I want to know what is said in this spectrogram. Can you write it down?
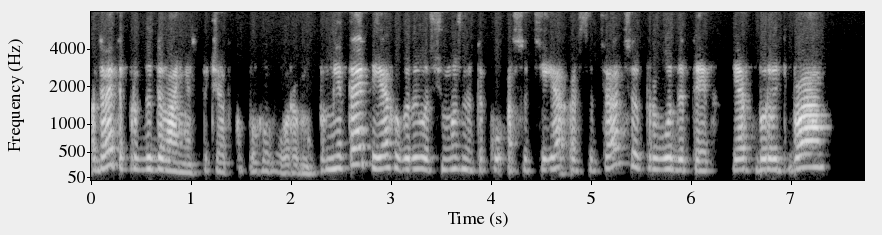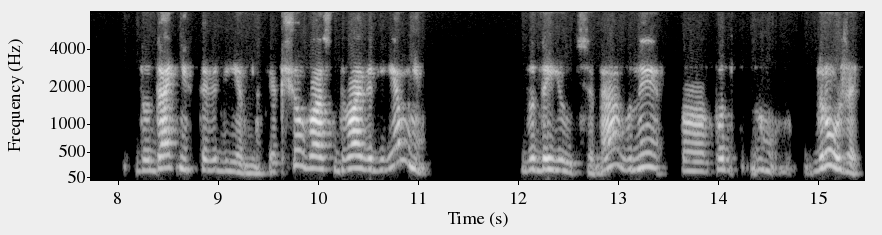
а давайте про додавання спочатку поговоримо. Пам'ятаєте, я говорила, що можна таку асоція... асоціацію проводити як боротьба додатніх та від'ємних. Якщо у вас два від'ємні додаються, да, вони е, ну, дружать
